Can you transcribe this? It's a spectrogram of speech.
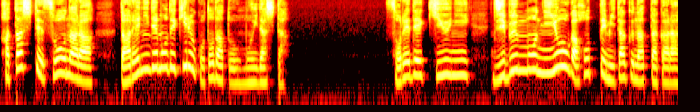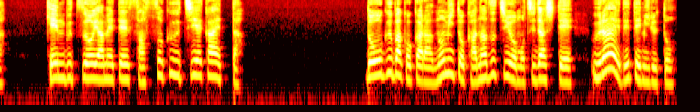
果たしてそうなら誰にでもできることだと思い出した。それで急に自分も仁王が掘ってみたくなったから、見物をやめて早速家へ帰った。道具箱からのみと金槌を持ち出して裏へ出てみると、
